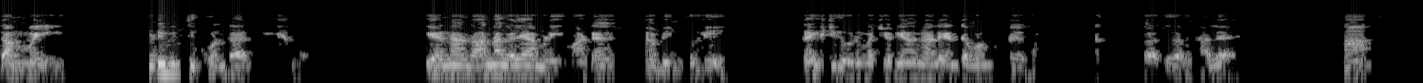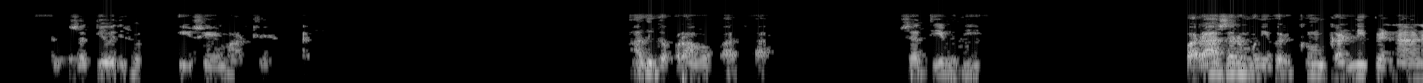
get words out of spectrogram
தம்மை விடுவித்துக் கொண்டார். ஏன்னா நான் தான் கல்யாணம் பண்ணிக்க மாட்டேன் அப்படின்னு சொல்லி நைஷ்டிக பிரம்மச்சரியம் அதனால எந்த ஒன்றுடைய அது அதனால நான் சத்தியவதி சொல்லி செய்ய மாட்டேன் அதுக்கப்புறம் அவ பார்த்தா சத்தியவதி பராசர முனிவருக்கும் கன்னி பெண்ணான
